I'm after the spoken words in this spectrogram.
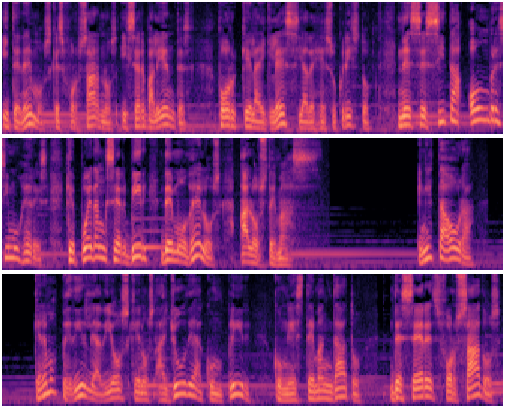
Y tenemos que esforzarnos y ser valientes porque la iglesia de Jesucristo necesita hombres y mujeres que puedan servir de modelos a los demás. En esta hora queremos pedirle a Dios que nos ayude a cumplir con este mandato de ser esforzados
